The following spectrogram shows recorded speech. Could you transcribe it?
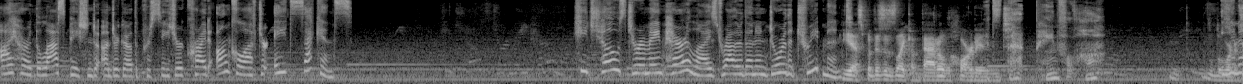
I heard the last patient to undergo the procedure cried uncle after eight seconds. He chose to remain paralyzed rather than endure the treatment. Yes, but this is like a battle-hardened It's that painful, huh? Lord You of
